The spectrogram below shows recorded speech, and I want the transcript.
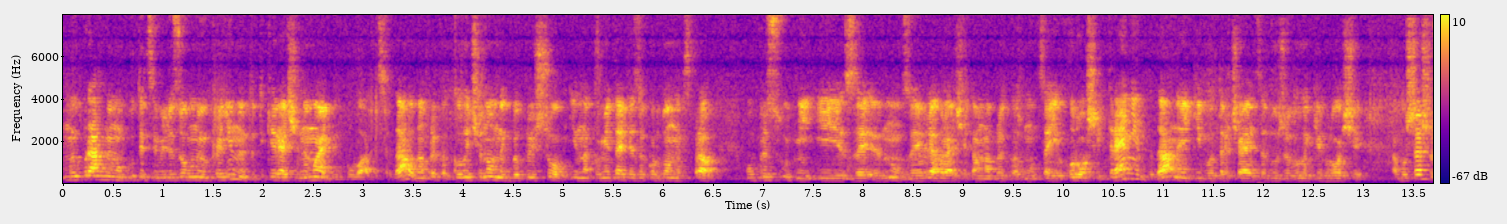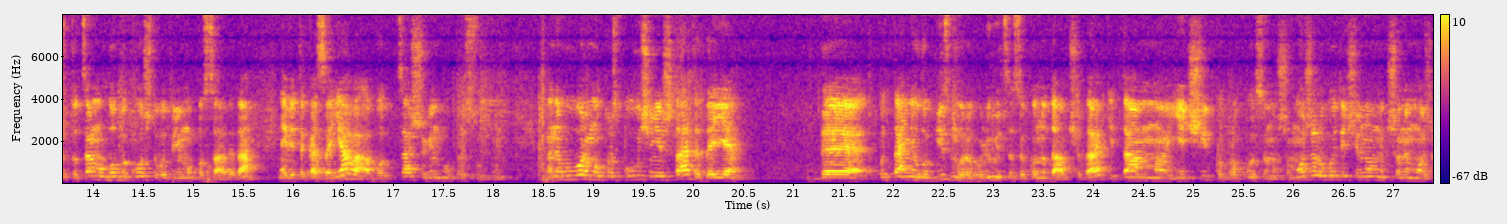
ми прагнемо бути цивілізованою країною, то такі речі не мають відбуватися. Да? От, наприклад, коли чиновник би прийшов і на комітеті закордонних справ був присутній і ну, заявляв речі, там, наприклад, ну це є хороший тренінг, да, на який витрачаються дуже великі гроші, або ще щось, то це могло би коштувати йому посади. Да? Навіть така заява, або це, що він був присутнім. Ми не говоримо про Сполучені Штати, де є де питання лобізму регулюється законодавчо, да? і там є чітко прописано, що може робити чиновник, що не може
